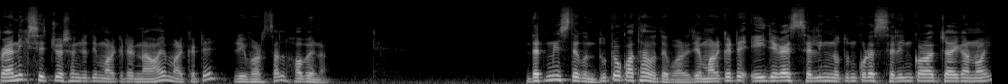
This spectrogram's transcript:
প্যানিক সিচুয়েশান যদি মার্কেটে না হয় মার্কেটে রিভার্সাল হবে না। দ্যাট মিনস দেখুন, দুটো কথা হতে পারে যে মার্কেটে এই জায়গায় সেলিং নতুন করে সেলিং করার জায়গা নয়।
